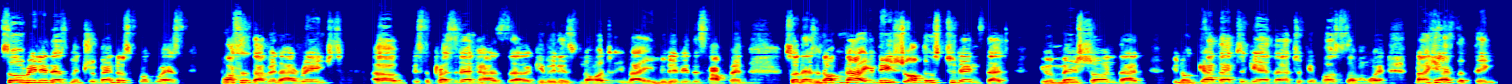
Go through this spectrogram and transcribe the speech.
So really, there's been tremendous progress. Buses have been arranged uh, Mr. President has uh, given his nod. Immediately this happened. So there's not now the issue of those students that you mentioned that you know gathered together, took a bus somewhere. Now here's the thing:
